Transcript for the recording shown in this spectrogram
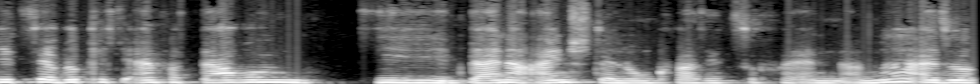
geht es ja wirklich einfach darum, die, deine Einstellung quasi zu verändern. Ne? Also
